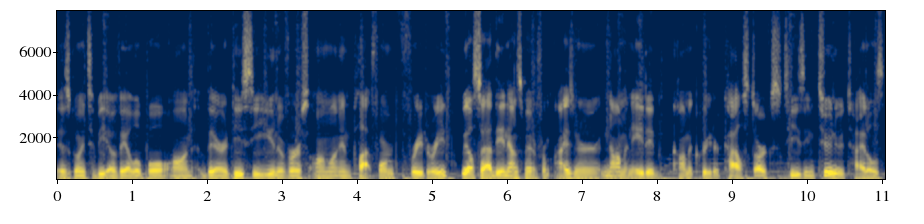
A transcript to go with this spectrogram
is going to be available on their DC Universe online platform, free to read. We also had the announcement from Eisner nominated comic creator Kyle Starks teasing two new titles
